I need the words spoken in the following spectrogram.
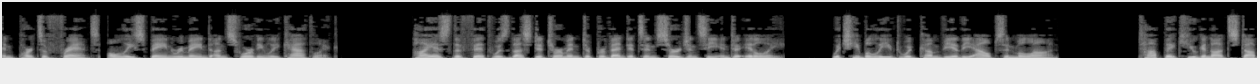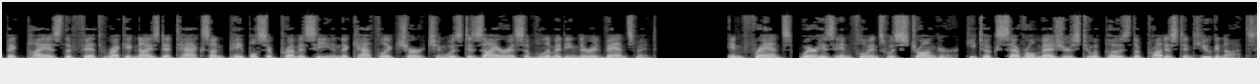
and parts of France, only Spain remained unswervingly Catholic. Pius V was thus determined to prevent its insurgency into Italy—which he believed would come via the Alps and Milan. Topic Huguenots Topic Pius V recognized attacks on papal supremacy in the Catholic Church and was desirous of limiting their advancement. In France, where his influence was stronger, he took several measures to oppose the Protestant Huguenots.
